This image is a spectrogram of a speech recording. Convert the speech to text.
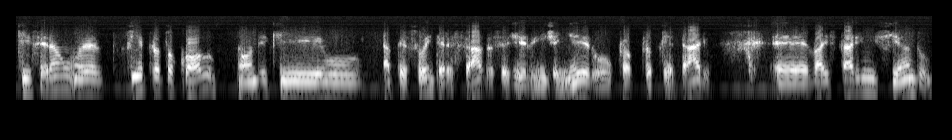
que serão é, via protocolo, onde que o, a pessoa interessada, seja ele engenheiro ou próprio proprietário, é, vai estar iniciando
